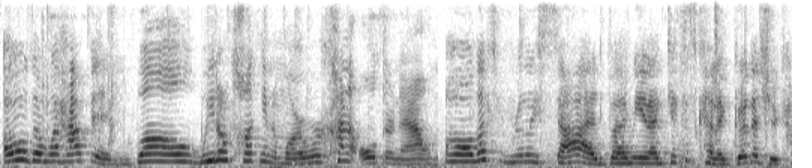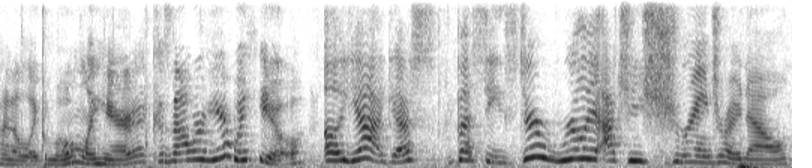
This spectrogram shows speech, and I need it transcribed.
Oh, then what happened? Well, we don't talk anymore. We're kind of older now. Oh, that's really sad. But I mean, I guess it's kind of good that you're kind of like lonely here, because now we're here with you. Uh, yeah, I guess. Besties, they're really actually strange right now.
